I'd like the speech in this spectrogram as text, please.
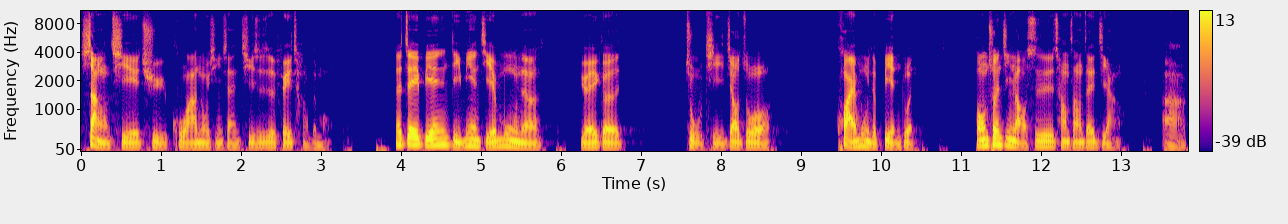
上切去库阿诺新山，其实是非常的猛。那这一边里面节目呢，有一个主题叫做快木的辩论，洪春景老师常常在讲啊，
